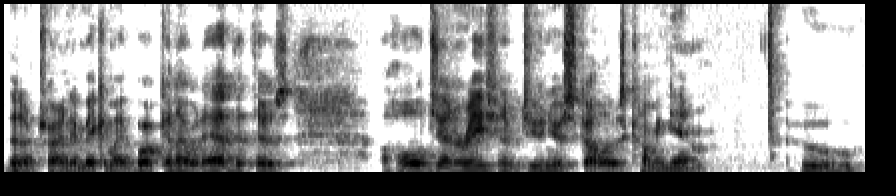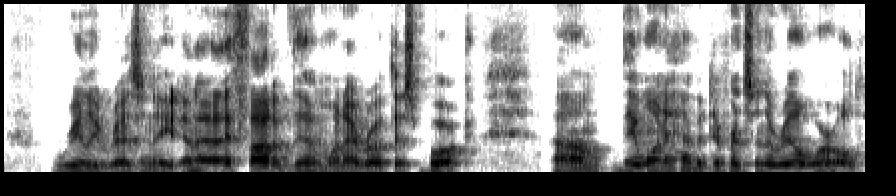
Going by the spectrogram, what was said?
that I'm trying to make in my book. And I would add that there's a whole generation of junior scholars coming in who really resonate. And I, I thought of them when I wrote this book. Um, they want to have a difference in the real world.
